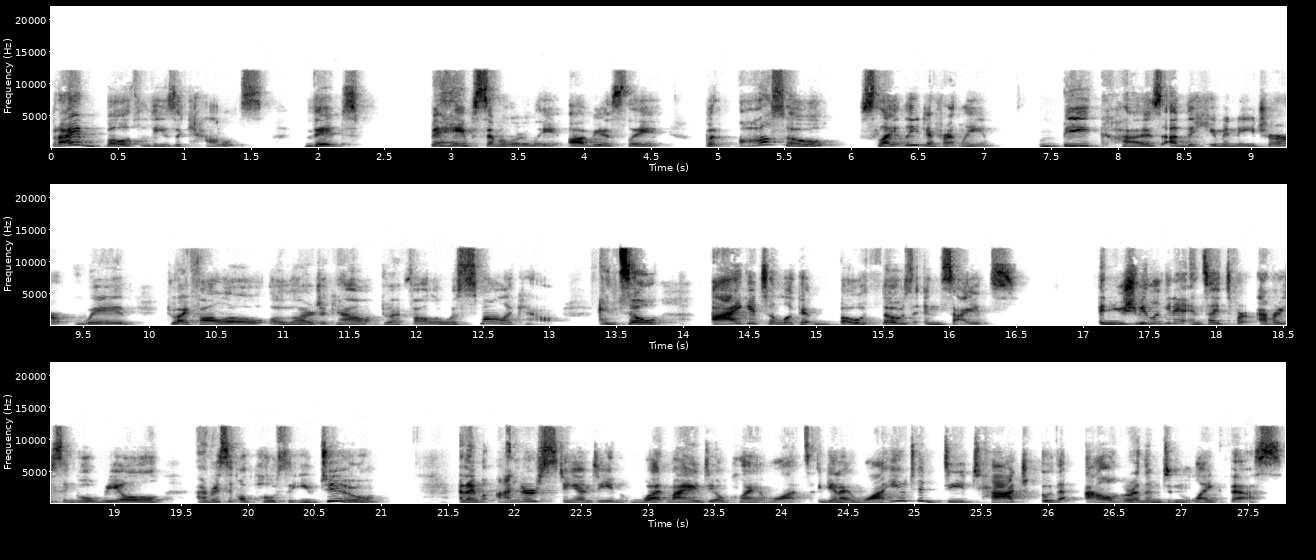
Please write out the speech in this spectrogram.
but i have both of these accounts that behave similarly obviously but also slightly differently because of the human nature with do i follow a large account do i follow a small account and so I get to look at both those insights. And you should be looking at insights for every single reel, every single post that you do. And I'm understanding what my ideal client wants. Again, I want you to detach oh, the algorithm didn't like this.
